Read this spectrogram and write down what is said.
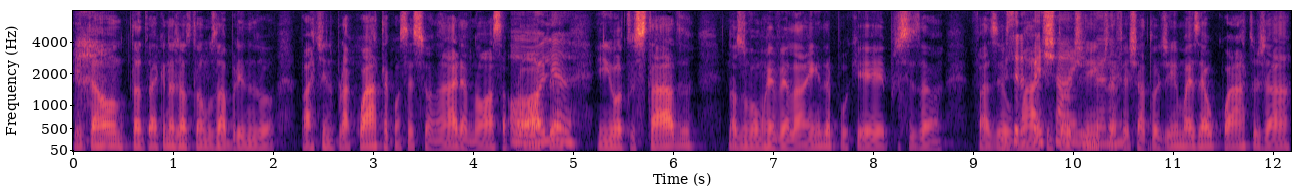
Então, tanto é que nós já estamos abrindo, partindo para a quarta concessionária, nossa própria, Olha. em outro estado. Nós não vamos revelar ainda, porque precisa fazer precisa o marketing todinho, ainda, precisa né? fechar todinho, mas é o quarto já,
